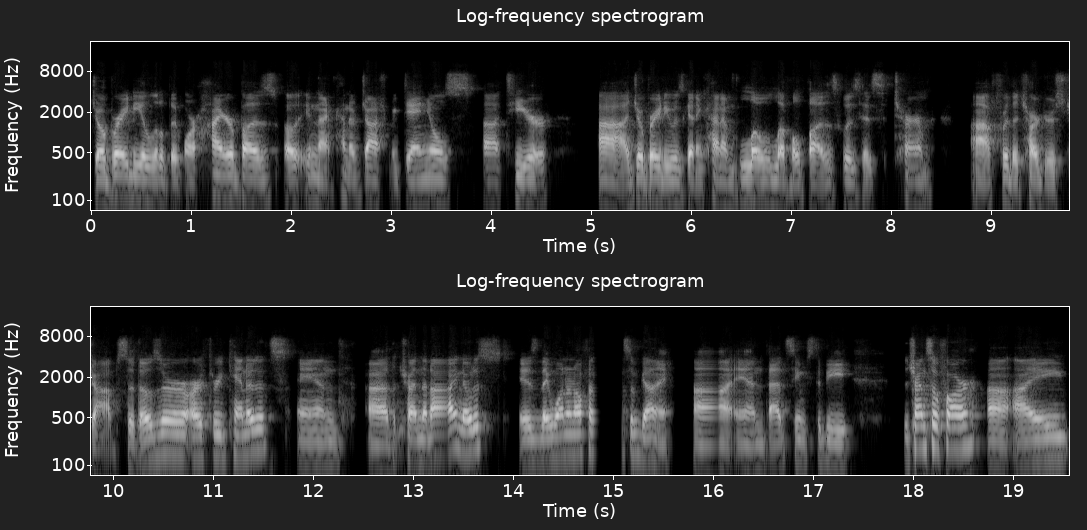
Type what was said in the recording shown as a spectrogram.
Joe Brady a little bit more higher buzz uh, in that kind of Josh McDaniels uh, tier. Uh, Joe Brady was getting kind of low level buzz was his term uh, for the Chargers job. So those are our three candidates. And uh, the trend that I notice is they want an offensive guy. And that seems to be the trend so far. I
